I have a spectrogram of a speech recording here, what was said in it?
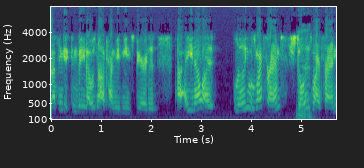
and I think it conveyed I was not trying to be mean spirited. Uh, you know, I, Lily was my friend. She still Yeah. is my friend.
